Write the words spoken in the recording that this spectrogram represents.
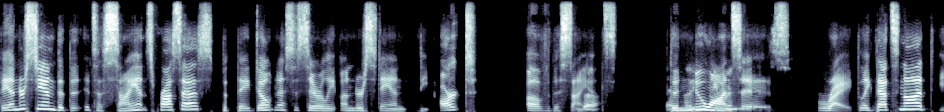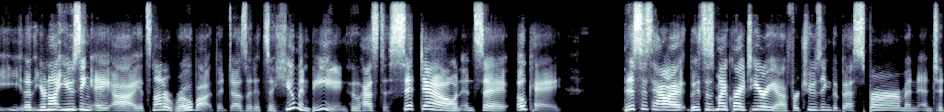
They understand that the, it's a science process, but they don't necessarily understand the art of the science, the, and human- nuances. Right. Like that's not, you're not using AI. It's not a robot that does it. It's a human being who has to sit down and say, okay, this is how I this is my criteria for choosing the best sperm and and to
